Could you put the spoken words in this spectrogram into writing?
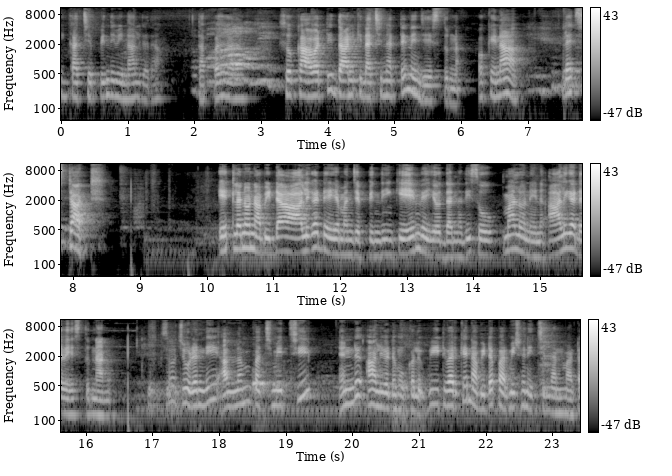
ఇంకా అది చెప్పింది వినాలి కదా. తప్పదు కదా. సో కాబట్టి దానికి నచ్చినట్టే నేను చేస్తున్నా. ఓకేనా? లెట్ స్టార్ట్ ఎట్లనో నా బిడ్డ ఆలుగడ్డ వేయమని చెప్పింది. ఇంకేం వేయొద్దు అన్నది సో ఉప్మాలో నేను ఆలుగడ్డ వేస్తున్నాను. సో చూడండి అల్లం పచ్చిమిర్చి అండ్ ఆలుగడ్డ ముక్కలు. వీటి వరకే నా బిడ్డ పర్మిషన్ ఇచ్చిందనమాట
